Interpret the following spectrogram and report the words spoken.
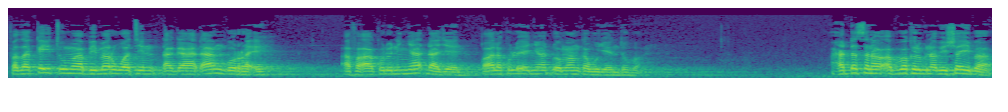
فذكيتما بمروة دقادان قرأه أفأكل نيات داجين قال كل نيات ومان كبو دوبا حدثنا أبو بكر بن أبي شيبة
